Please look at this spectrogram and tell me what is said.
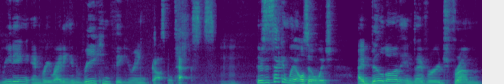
reading and rewriting and reconfiguring gospel texts. Mm-hmm. There's a second way also in which I build on and diverge from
